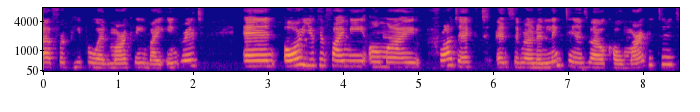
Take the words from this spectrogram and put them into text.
uh, for people at Marketing by Ingryd, and or you can find me on my project Instagram and LinkedIn as well called Marketed.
